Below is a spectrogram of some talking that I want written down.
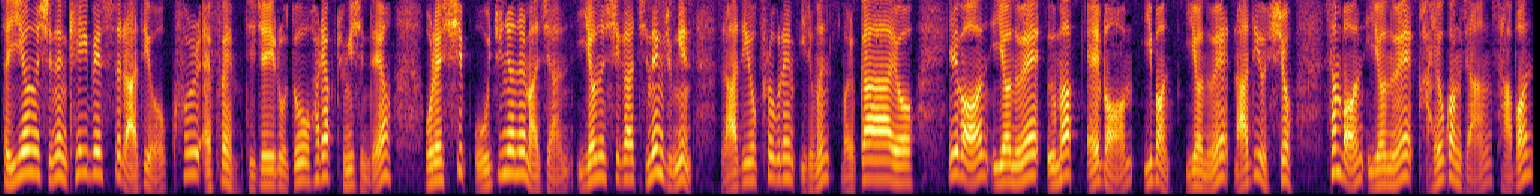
자, 이현우 씨는 KBS 라디오 쿨 FM DJ로도 활약 중이신데요. 올해 15주년을 맞이한 이현우 씨가 진행 중인 라디오 프로그램 이름은 뭘까요? 1번 이현우의 음악 앨범, 2번 이현우의 라디오쇼, 3번 이현우의 가요광장, 4번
